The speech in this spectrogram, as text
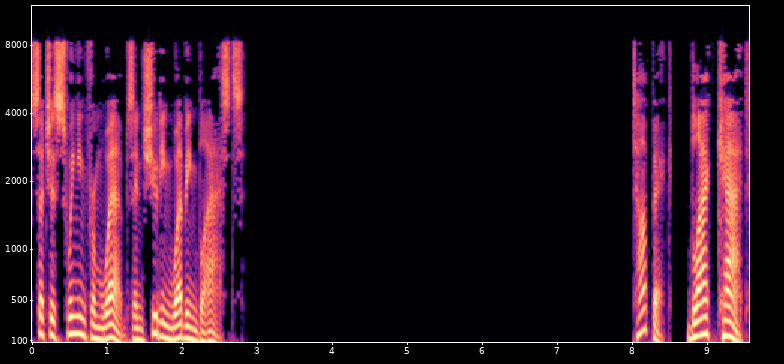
such as swinging from webs and shooting webbing blasts. Black Cat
